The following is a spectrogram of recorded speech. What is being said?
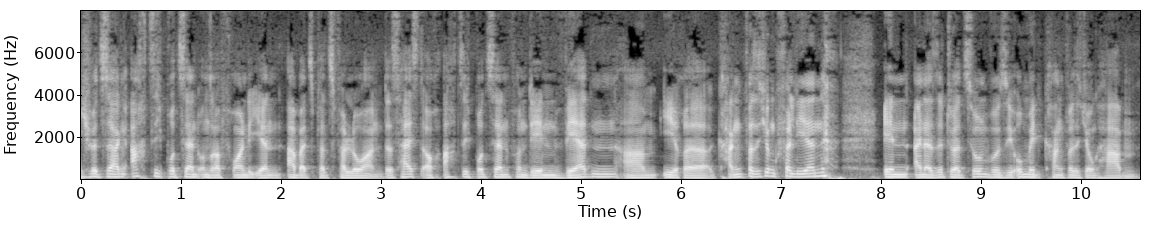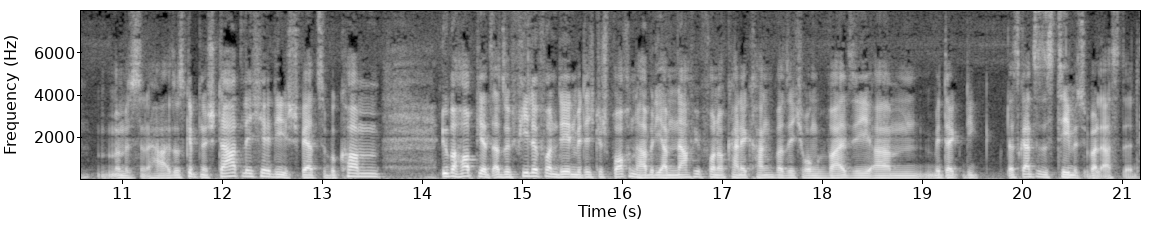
ich würde sagen, 80 Prozent unserer Freunde ihren Arbeitsplatz verloren. Das heißt, auch 80 Prozent von denen werden ähm, ihre Krankenversicherung verlieren in einer Situation, wo sie unbedingt Krankenversicherung haben müssen. Also es gibt eine staatliche, die ist schwer zu bekommen überhaupt jetzt, also viele von denen, mit denen ich gesprochen habe, die haben nach wie vor noch keine Krankenversicherung, weil sie ähm, mit der, die, das ganze System ist überlastet.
